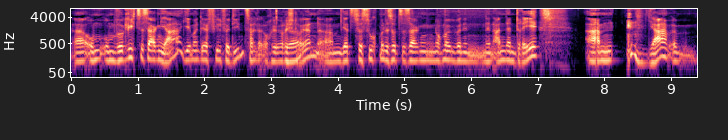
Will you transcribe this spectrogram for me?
äh, um, um wirklich zu sagen, ja, jemand, der viel verdient, zahlt halt auch höhere ja. Steuern. Ähm, jetzt versucht man das sozusagen nochmal über einen, einen anderen Dreh. Ähm, ja, ähm,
